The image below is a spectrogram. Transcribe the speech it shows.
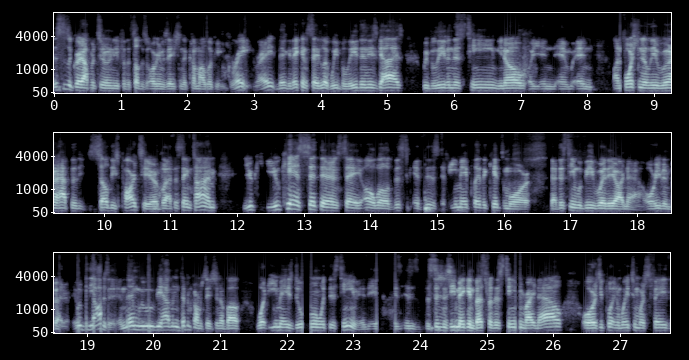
this is a great opportunity for the Celtics organization to come out looking great, right? They, they can say, look, we believed in these guys, we believe in this team, you know, and and and unfortunately, we're gonna have to sell these parts here, but at the same time. You, you can't sit there and say, oh well, if this if this if Ime play the kids more, that this team would be where they are now, or even better. It would be the opposite, and then we would be having a different conversation about what Ime is doing with this team. Is, is, is decisions he making best for this team right now, or is he putting way too much faith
